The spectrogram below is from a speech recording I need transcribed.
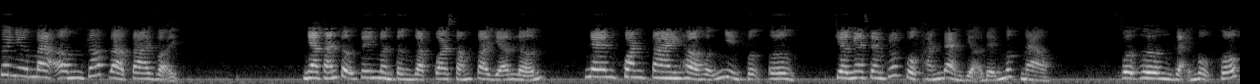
Cứ như ma âm rót vào tai vậy. Nhà thánh tự tin mình từng gặp qua sóng to gió lớn, nên khoanh tay hờ hững nhìn phượng ương, chờ nghe xem rốt cuộc hắn đàn dở đến mức nào. Phượng ương gãy một khúc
